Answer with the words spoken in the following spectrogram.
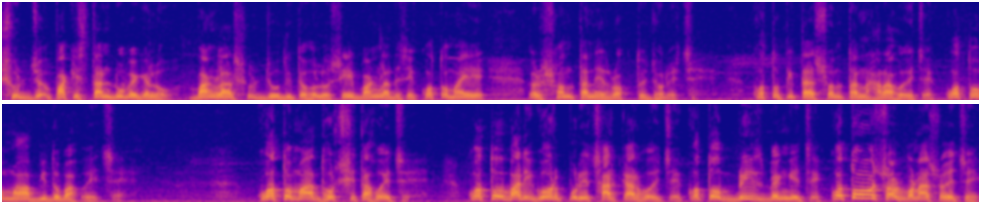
সূর্য, পাকিস্তান ডুবে গেল, বাংলার সূর্য উদিত হলো, সেই বাংলাদেশে কত মায়ে সন্তানের রক্ত ঝরেছে, কত পিতার সন্তান হারা হয়েছে, কত মা বিধবা হয়েছে, কত মা ধর্ষিতা হয়েছে। কত বাড়ি গড় পুড়ে ছারকার হয়েছে, কত ব্রিজ ভেঙেছে, কত সর্বনাশ হয়েছে।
